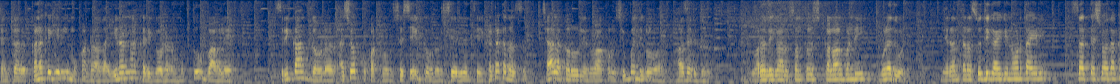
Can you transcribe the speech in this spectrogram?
ಶಂಕರ್ ಕನಕಗಿರಿ, ಮುಖಂಡರಾದ ಈರಣ್ಣ ಕರಿಗೌಡರ ಮುತ್ತು ಬಾಗ್ಲೆ ಶ್ರೀಕಾಂತ್ ಗೌಡರ್, ಅಶೋಕ್ ಕೊಟ್ಟೂರ್ ಶಶಿ ಗೌಡರ್ ಸೇರಿದಂತೆ ಘಟಕದ ಚಾಲಕರು, ನಿರ್ವಾಹಕರು, ಸಿಬ್ಬಂದಿಗಳು ಹಾಜರಿದ್ದರು. ವರದಿಗಾರ ಸಂತೋಷ್ ಕಲಾಲ್ ಬಂಡಿ ಗುಳೆದುಗೊಂಡು ನಿರಂತರ ಸುದ್ದಿಗಾಗಿ ನೋಡ್ತಾ ಇರಿ ಸತ್ಯಶೋಧಕ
